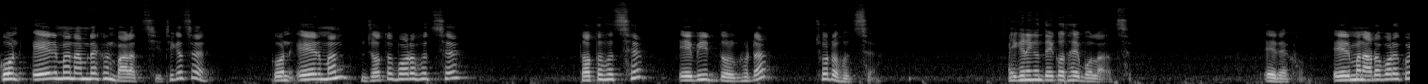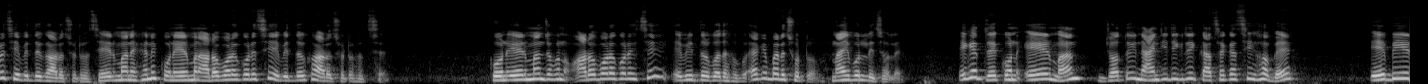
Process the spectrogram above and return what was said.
কোণ এর মান আমরা এখন বাড়াচ্ছি, ঠিক আছে? কোন এর মান যত বড় হচ্ছে, তত হচ্ছে এবির দৈর্ঘ্যটা ছোট হচ্ছে। এখানে কিন্তু এই কথাই বলা আছে। এই দেখো, এর মান আরও বড় করেছে এবির দৈর্ঘ্য আরও ছোটো হচ্ছে। এর মান এখানে, কোন এর মান আরও বড় করেছে এবির দৈর্ঘ্য আরও ছোটো হচ্ছে। কোন এর মান যখন আরও বড় করেছে এবির দৈর্ঘ্য দেখো, একেবারে ছোট, নাই বললেই চলে। এক্ষেত্রে কোন এর মান যতই নাইনটি ডিগ্রির কাছাকাছি হবে এবির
